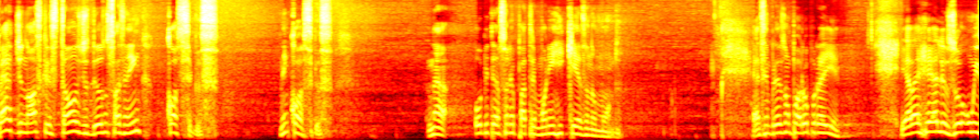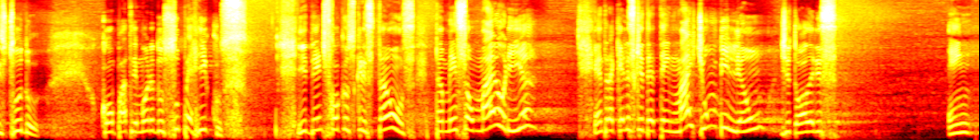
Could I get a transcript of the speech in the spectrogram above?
Perto de nós cristãos, os judeus não fazem nem cócegas. Nem cócegas. Na obtenção de patrimônio e riqueza no mundo. Essa empresa não parou por aí. E ela realizou um estudo com o patrimônio dos super ricos. E identificou que os cristãos também são maioria entre aqueles que detêm mais de um bilhão de dólares em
